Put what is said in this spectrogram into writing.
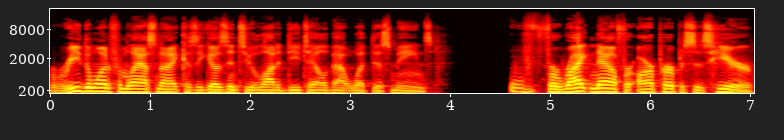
Read the one from last night because he goes into a lot of detail about what this means. For right now, for our purposes here,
